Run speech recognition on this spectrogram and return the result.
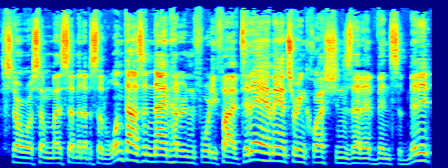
Star Wars 7 by 7 episode 1945. Today I'm answering questions that have been submitted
